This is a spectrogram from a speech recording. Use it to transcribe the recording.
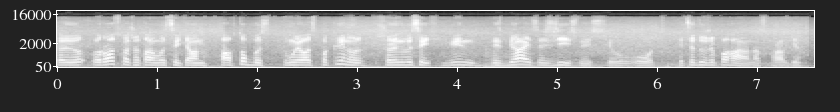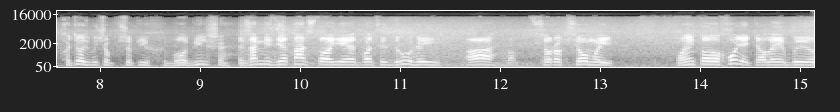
Той розклад, що там висить, а автобус, тому я вас покину, що він висить, він не збігається з дійсністю. От. І це дуже погано насправді. Хотілося б, щоб, щоб їх було більше. Замість 19-го є 22-й, А, 47-й. Вони то ходять, але якби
